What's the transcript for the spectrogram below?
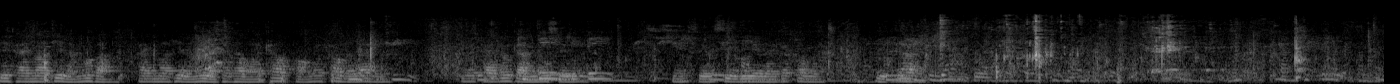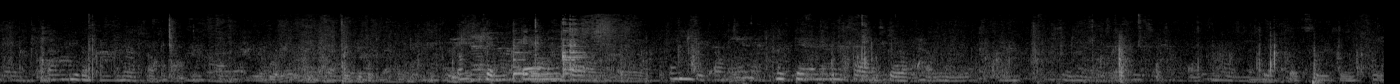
มีใครมาที่หลังหรือเปล่า ใครมาที่หลังอยากจะถวายข้าวของก็เข้ามาได้นะ มีใครต้องการหนังสือหนังสือซีดีอะไรก็เข้ามาหยิบได้ต้องเขียนแก้หน้าซอต้องติดเอาให้แก้หน้าซอตัวทำนี้ซื้อซื้อซื้อซื้อ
